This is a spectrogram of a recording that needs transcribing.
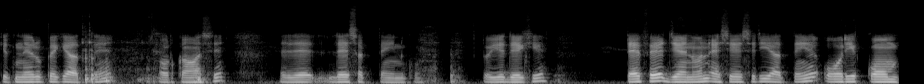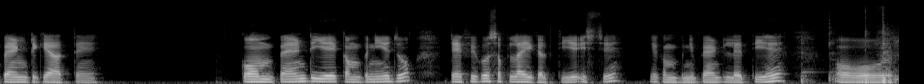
कितने रुपए के आते हैं और कहाँ से ले, ले सकते हैं इनको। तो ये देखिए टेफ जेनवन एसेसरी आते हैं और ये कॉम्पेंट के आते हैं। कॉम्पेंट ये कंपनी है जो टेफी को सप्लाई करती है, इससे ये कंपनी पेंट लेती है। और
